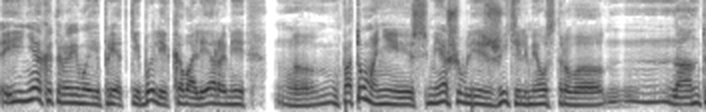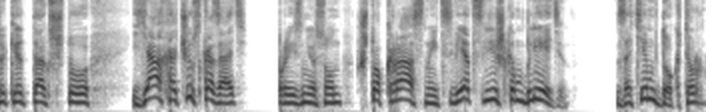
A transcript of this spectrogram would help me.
и некоторые мои предки были кавалерами. Потом они смешивались с жителями острова Нантукет, так что я хочу сказать, произнес он, что красный цвет слишком бледен. Затем доктор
